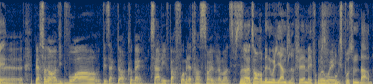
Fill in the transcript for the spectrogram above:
euh, personne n'a envie de voir des acteurs. Ben, ça arrive parfois, mais la transition est vraiment difficile. Tu sais, Robin Williams l'a fait, mais il faut qu'il Oui, oui. faut qu'il se pousse une barbe.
